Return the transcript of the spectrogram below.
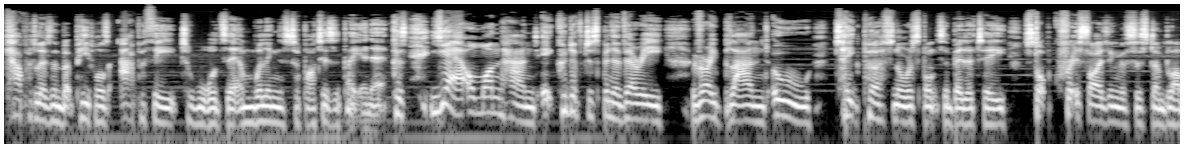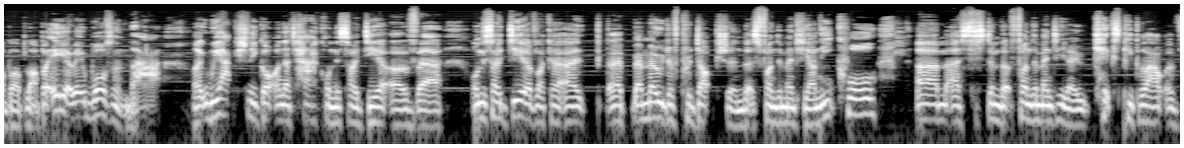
capitalism but people's apathy towards it and willingness to participate in it. Because yeah, on one hand, it could have just been a very very bland, oh, take personal responsibility, stop criticizing the system, blah blah blah. But you know, it wasn't that. Like we actually got an attack on this idea of uh, on this idea of like a, a, a mode of production that's fundamentally unequal um, a system that fundamentally, you know, kicks people out of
